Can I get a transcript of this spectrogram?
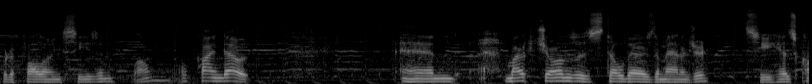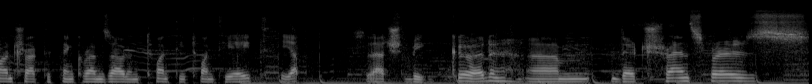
for the following season? Well, we'll find out. And Mark Jones is still there as the manager. See, his contract I think runs out in 2028. Yep. So that should be good. Um, their transfers,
